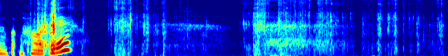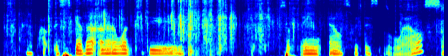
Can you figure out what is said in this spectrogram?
So I've got my hardware. to put this together and I want to do something else with this as well. So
